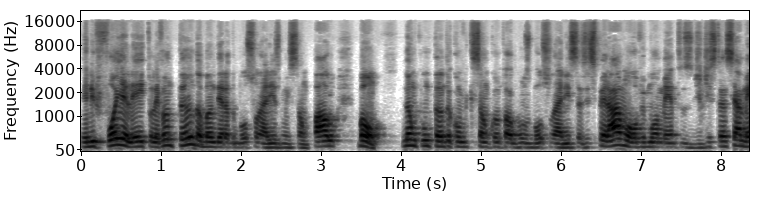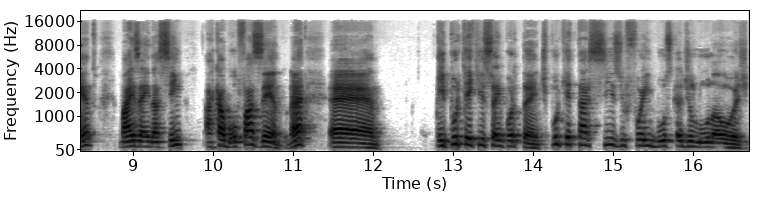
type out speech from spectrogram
ele foi eleito levantando a bandeira do bolsonarismo em São Paulo. Bom, não com tanta convicção quanto alguns bolsonaristas esperavam, houve momentos de distanciamento, mas ainda assim acabou fazendo, né? É... E por que, que isso é importante? Porque Tarcísio foi em busca de Lula hoje.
